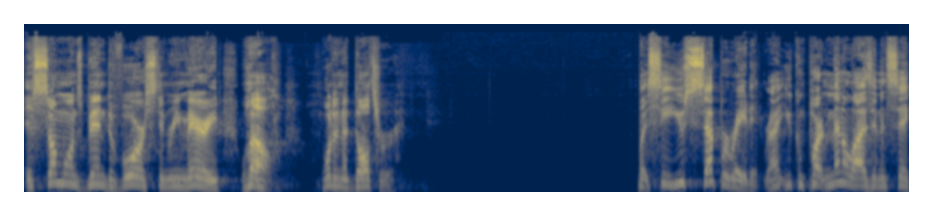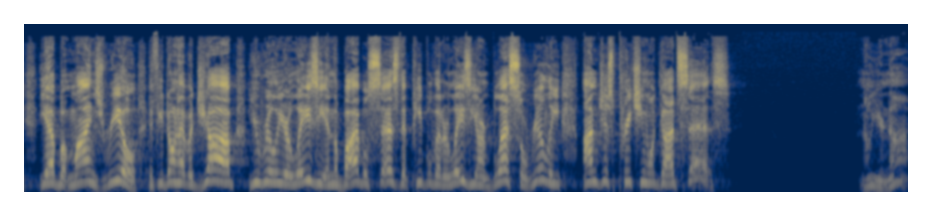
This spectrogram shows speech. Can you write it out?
If someone's been divorced and remarried, well, what an adulterer. But see, you separate it, right? You compartmentalize it and say, yeah, but mine's real. If you don't have a job, you really are lazy. And the Bible says that people that are lazy aren't blessed. So really, I'm just preaching what God says. No, you're not.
